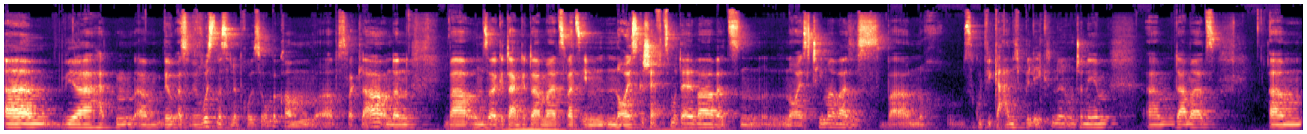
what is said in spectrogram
Ähm, wir hatten, ähm, wir, also wir wussten, dass wir eine Provision bekommen, äh, das war klar. Und dann war unser Gedanke damals, weil es eben ein neues Geschäftsmodell war, weil es ein neues Thema war, also es war noch so gut wie gar nicht belegt in den Unternehmen ähm, damals, ähm,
